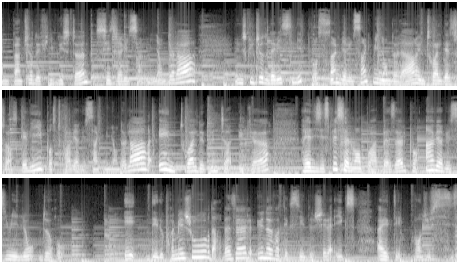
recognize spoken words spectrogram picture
une peinture de Philip Guston pour 6,5 millions de dollars, une sculpture de David Smith pour 5,5 millions de dollars, une toile d'Ellsworth Kelly pour 3,5 millions de dollars et une toile de Gunther Hücker réalisé spécialement pour Art Basel pour 1,6 million d'euros. Et dès le premier jour d'Art Basel, une œuvre textile de Sheila X a été vendue 600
